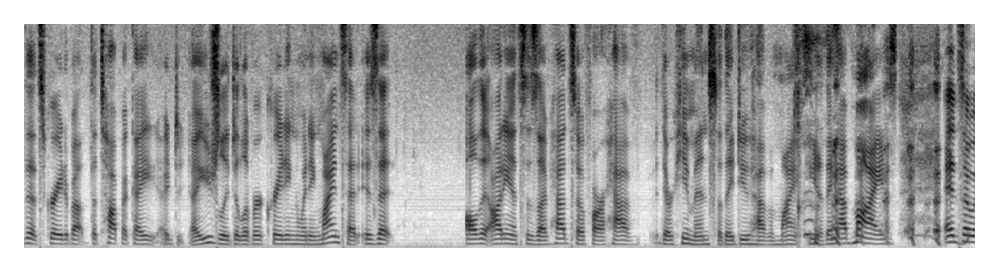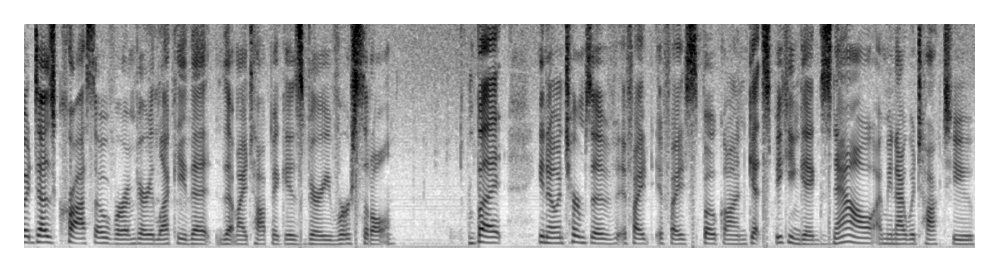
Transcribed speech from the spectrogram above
that's great about the topic I I usually deliver, creating a winning mindset, is that all the audiences I've had so far have they're human, so they do have a mind. You know, they have minds, and so it does cross over. I'm very lucky that that my topic is very versatile. But you know, in terms of if I if I spoke on get speaking gigs now, I mean, I would talk to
